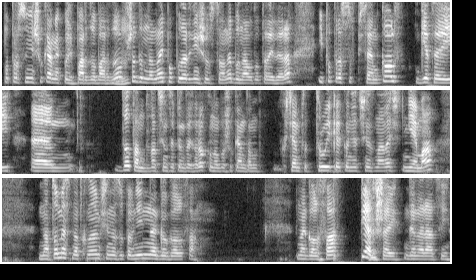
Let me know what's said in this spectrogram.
po prostu nie szukałem jakoś bardzo, bardzo, Mhm. wszedłem na najpopularniejszą stronę, bo na Autotradera i po prostu wpisałem Golf GTI em, do tam 2005 roku, no bo szukałem tam, chciałem tę trójkę koniecznie znaleźć, nie ma. Natomiast natknąłem się na zupełnie innego Golfa. Na Golfa pierwszej generacji,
